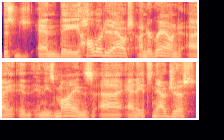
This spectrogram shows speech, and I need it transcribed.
this and they hollowed it out underground uh, in in these mines, uh, and it's now just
